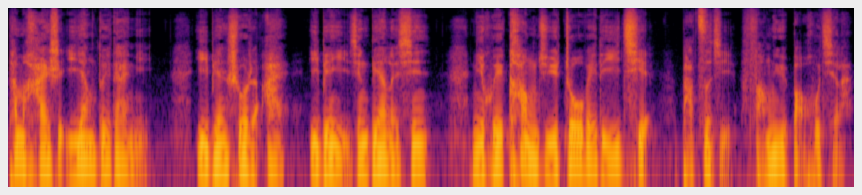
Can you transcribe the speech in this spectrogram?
他们还是一样对待你，一边说着爱，一边已经变了心。你会抗拒周围的一切，把自己防御保护起来。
